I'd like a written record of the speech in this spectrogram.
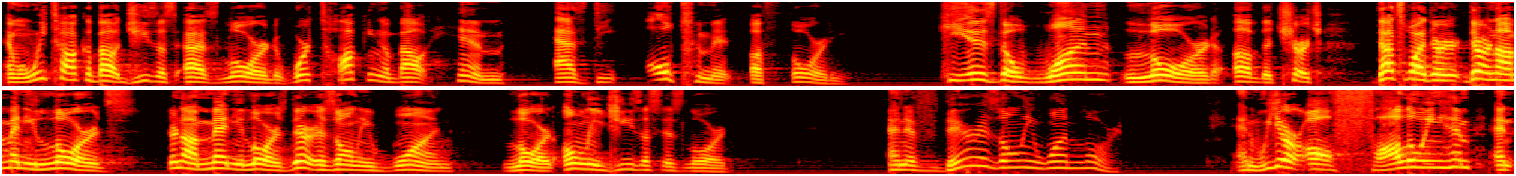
And when we talk about Jesus as Lord, we're talking about him as the ultimate authority. He is the one Lord of the church. That's why there, there are not many lords. There are not many lords. There is only one Lord. Only Jesus is Lord. And if there is only one Lord, and we are all following him and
